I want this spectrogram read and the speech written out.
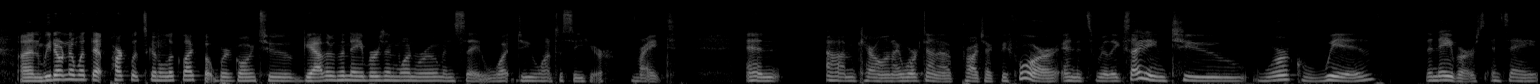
and we don't know what that parklet's going to look like, but we're going to gather the neighbors in one room and say, what do you want to see here? Right. And um, Carolle and I worked on a project before, and it's really exciting to work with the neighbors and say,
